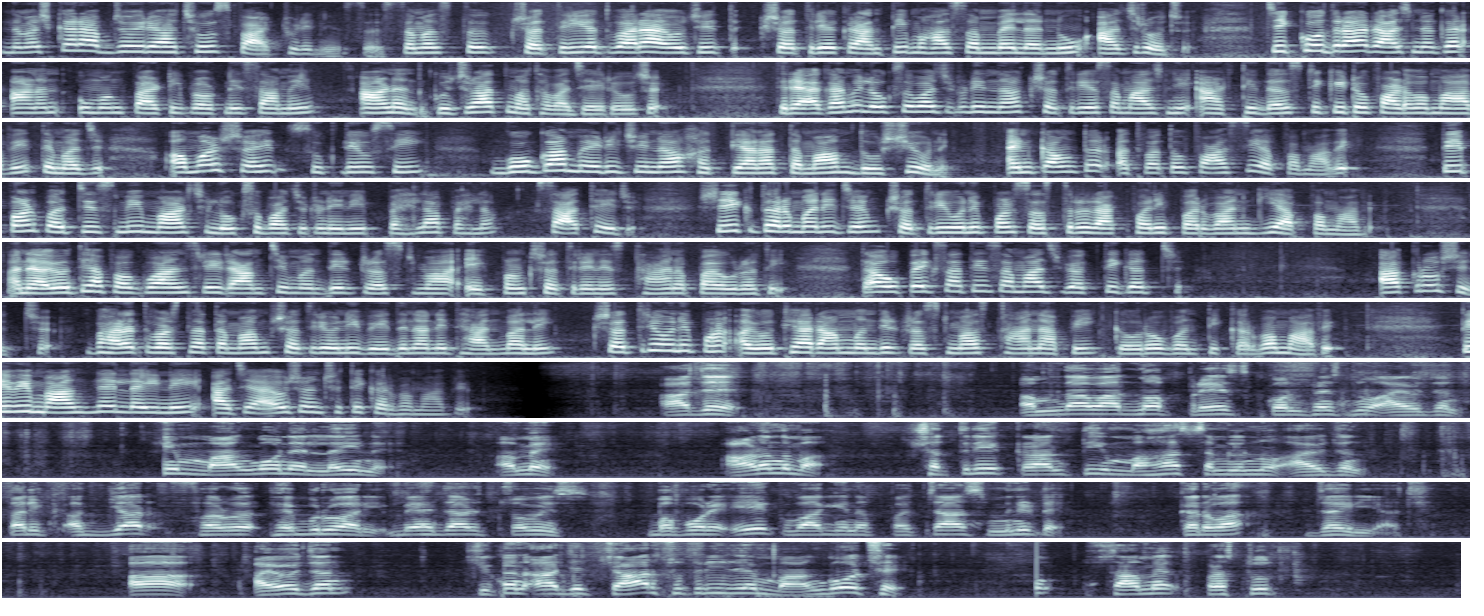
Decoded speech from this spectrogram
નમસ્કાર, આપ જોઈ રહ્યા છો સ્પાર્ક ટુડે ન્યૂઝ સમસ્ત ક્ષત્રિય દ્વારા આયોજિત ક્ષત્રિય ક્રાંતિ મહાસંમેલનનું આજરોજ ચિકોદરા રાજનગર આણંદ ઉમંગ પાર્ટી પ્લોટની સામે આણંદ ગુજરાતમાં થવા જઈ રહ્યું છે. ત્યારે આગામી લોકસભા ચૂંટણીના ક્ષત્રિય સમાજની આઠથી દસ ટિકિટો ફાળવવામાં આવે તેમજ અમર શહીદ સુખદેવસિંહ ગોગા મેડીજીના હત્યાના તમામ દોષીઓને એન્કાઉન્ટર અથવા તો ફાંસી આપવામાં આવે. તે પણ પચીસમી માર્ચ લોકસભા ચૂંટણીની પહેલા પહેલા સાથે જ શીખ ધર્મની જેમ ક્ષત્રિયોને પણ શસ્ત્ર રાખવાની પરવાનગી આપવામાં આવે. અને અયોધ્યા ભગવાન શ્રી રામજી મંદિર ટ્રસ્ટમાં એક પણ ક્ષત્રિયને સ્થાન અપાયું નથી. તો ઉપેક્ષાથી સમાજ વ્યક્તિગત છે. આક્રોશિત છે. ભારત વર્ષના તમામ ક્ષત્રિયોની વેદનાને ધ્યાનમાં લઈ ક્ષત્રિયોને પણ અયોધ્યા રામ મંદિર ટ્રસ્ટમાં સ્થાન આપી ગૌરવવંતી કરવામાં આવે. તેવી માંગને લઈને આજે આયોજન છે તે કરવામાં આવ્યું. આજે અમદાવાદમાં પ્રેસ કોન્ફરન્સનું આયોજન. એ માંગોને લઈને અમે આણંદમાં ક્ષત્રિય ક્રાંતિ મહાસંમેલનનું આયોજન તારીખ અગિયાર ફેબ્રુઆરી બે હજાર ચોવીસ બપોરે એક વાગીને પચાસ મિનિટે કરવા જઈ રહ્યા છે. આ આયોજન ચિકન આ જે ચાર સૂત્રી જે માંગો છે સામે પ્રસ્તુત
